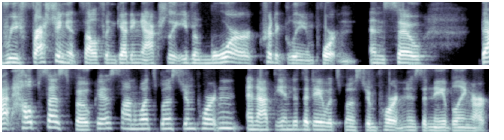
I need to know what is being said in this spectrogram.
refreshing itself and getting actually even more critically important. And so that helps us focus on what's most important. And at the end of the day, what's most important is enabling our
